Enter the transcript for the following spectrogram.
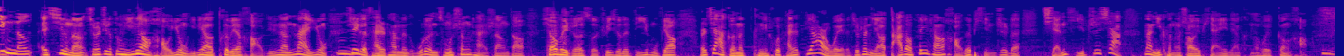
性能，哎，性能就是这个东西一定要好用，一定要特别好，一定要耐用，这个才是他们无论从生产商到消费者所追求的第一目标。而价格呢，肯定是会排在第二位的。就是你要达到非常好的品质的前提之下，那你可能稍微便宜一点可能会更好。嗯，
